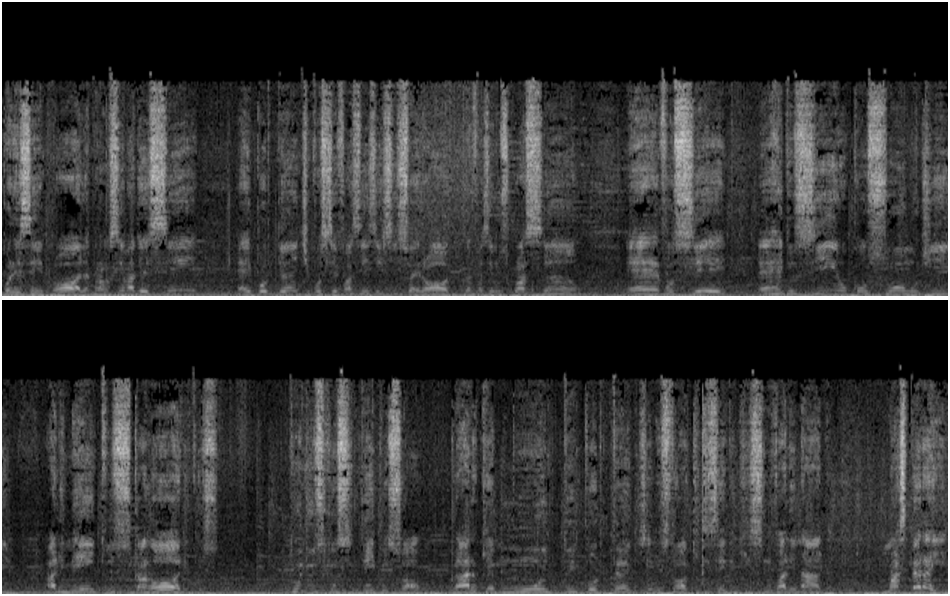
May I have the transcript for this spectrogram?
Por exemplo, olha, para você emagrecer é importante você fazer exercício aeróbico, é fazer musculação, é você é, reduzir o consumo de alimentos calóricos. Tudo isso que eu citei, pessoal, claro que é muito importante. Eu não estou aqui dizendo que isso não vale nada. Mas espera aí,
